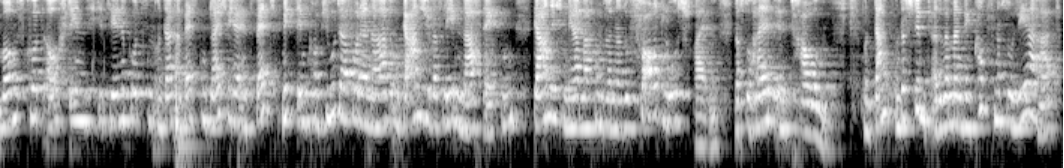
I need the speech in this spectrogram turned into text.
morgens kurz aufstehen, sich die Zähne putzen und dann am besten gleich wieder ins Bett mit dem Computer vor der Nase und gar nicht übers Leben nachdenken, gar nicht mehr machen, sondern sofort losschreiben, noch so halb im Traum. Und dann, und das stimmt, also wenn man den Kopf noch so leer hat,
